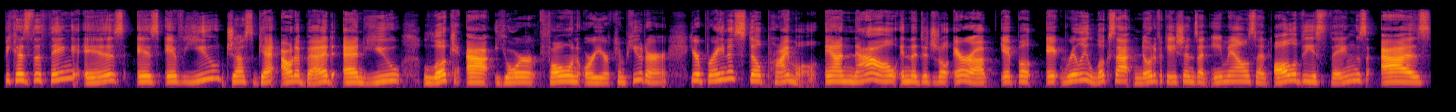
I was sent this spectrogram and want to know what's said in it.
Because the thing is is if you just get out of bed and you look at your phone or your computer, your brain is still primal. And now in the digital era, it it really looks at notifications and emails and all of these things as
